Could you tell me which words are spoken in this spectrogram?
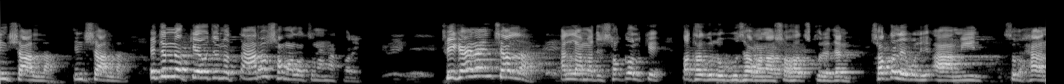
ইনশাআল্লাহ ইনশাআল্লাহ। এজন্য কেউ যেন তারও সমালোচনা না করে। ঠিক হয় না ইনশাল্লাহ আল্লাহ আমাদের সকলকে কথাগুলো বুঝা মানা সহজ করে দেন। সকলে বলি আমিন। সুবহান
